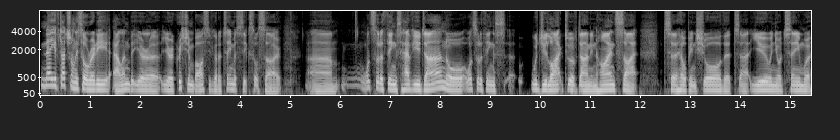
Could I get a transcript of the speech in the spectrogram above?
Now you've touched on this already, Alan, but you're a you're a Christian boss. You've got a team of six or so. Um, what sort of things have you done, or what sort of things uh, would you like to have done in hindsight to help ensure that uh, you and your team were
